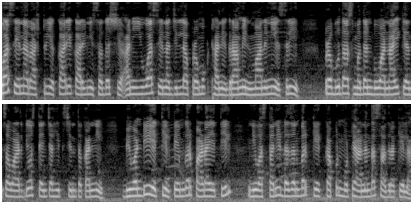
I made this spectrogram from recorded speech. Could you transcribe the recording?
युवा सेना राष्ट्रीय कार्यकारिणी सदस्य आणि युवा सेना जिल्हा प्रमुख ठाणे ग्रामीण माननीय श्री प्रभुदास मदनबुवा नाईक यांचा वाढदिवस त्यांच्या हितचिंतकांनी भिवंडी येथील टेमगर पाडा येथील निवासस्थानी डझनभर केक कापून मोठ्या आनंदात साजरा केला.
